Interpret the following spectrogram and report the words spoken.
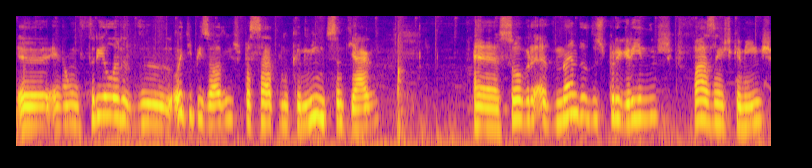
É um thriller de oito episódios, passado no caminho de Santiago, sobre a demanda dos peregrinos que fazem os caminhos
